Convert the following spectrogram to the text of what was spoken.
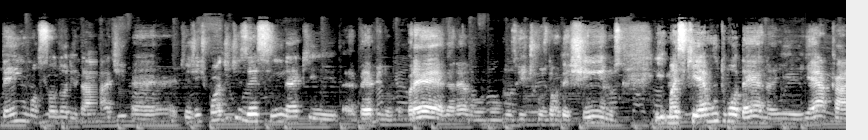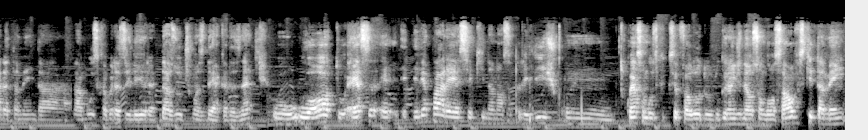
tem uma sonoridade é, que a gente pode dizer sim, né, que é, bebe no brega, né, no, no, nos ritmos nordestinos, e, mas que é muito moderna e, e, é a cara também da, da música brasileira das últimas décadas, né? O, o Otto, essa, é, ele aparece aqui na nossa playlist com, com essa música que você falou do, do grande Nelson Gonçalves, que também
